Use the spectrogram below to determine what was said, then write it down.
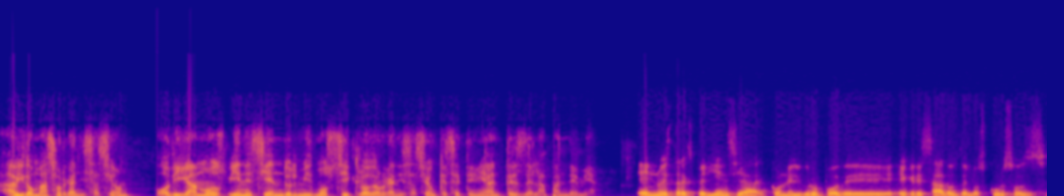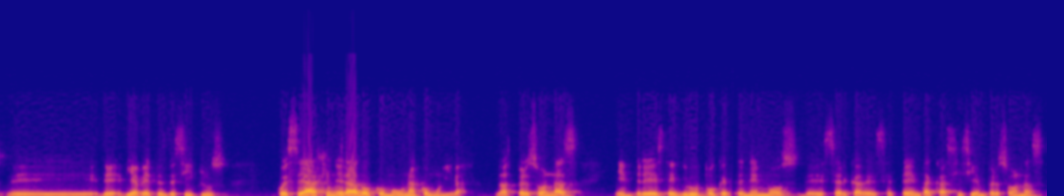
¿ha habido más organización? ¿O digamos, viene siendo el mismo ciclo de organización que se tenía antes de la pandemia? En nuestra experiencia con el grupo de egresados de los cursos de, diabetes de Ciclus, pues se ha generado como una comunidad. Las personas entre este grupo que tenemos de cerca de 70, casi 100 personas,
